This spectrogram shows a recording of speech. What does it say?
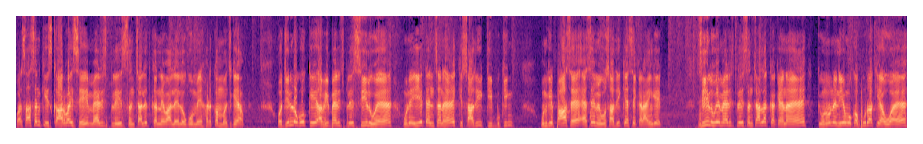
प्रशासन की इस कार्रवाई से मैरिज प्लेस संचालित करने वाले लोगों में हड़कम मच गया और जिन लोगों के अभी मैरिज प्लेस सील हुए हैं, उन्हें ये टेंशन है कि शादी की बुकिंग उनके पास है, ऐसे में वो शादी कैसे कराएँगे? सील हुए मैरिज प्लेस संचालक का कहना है कि उन्होंने नियमों का पूरा किया हुआ है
